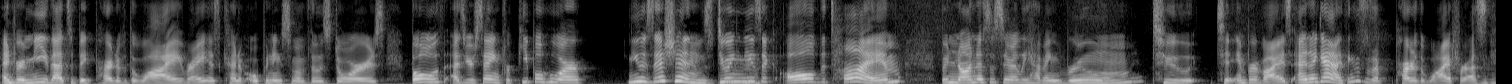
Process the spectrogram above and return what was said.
And for me that's a big part of the why right is kind of opening some of those doors both as you're saying for people who are musicians doing mm-hmm. music all the time but not necessarily having room to to improvise. And again i think this is a part of the why for us mm-hmm.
